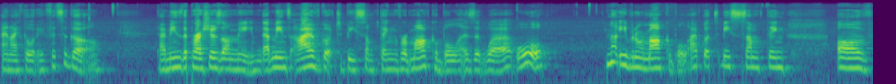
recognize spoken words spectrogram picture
And I thought, if it's a girl, that means the pressure's on me. That means I've got to be something remarkable, as it were, or not even remarkable. I've got to be something of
